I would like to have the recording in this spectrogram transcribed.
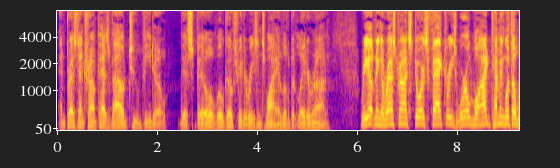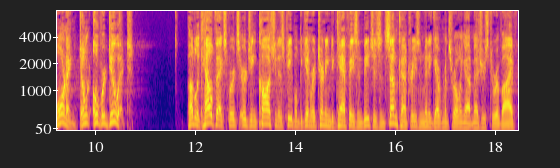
And President Trump has vowed to veto this bill. We'll go through the reasons why a little bit later on. Reopening of restaurants, stores, factories worldwide coming with a warning don't overdo it. Public health experts urging caution as people begin returning to cafes and beaches in some countries and many governments rolling out measures to revive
